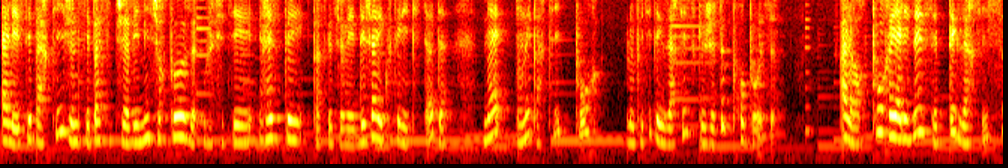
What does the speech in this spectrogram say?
Allez, c'est parti. Je ne sais pas si tu avais mis sur pause ou si tu es resté parce que tu avais déjà écouté l'épisode, mais on est parti pour le petit exercice que je te propose. Alors, pour réaliser cet exercice,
